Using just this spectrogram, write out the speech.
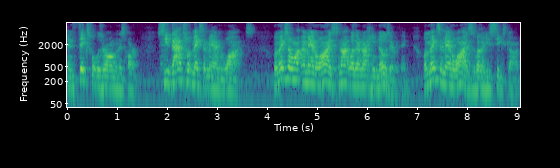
and fix what was wrong in his heart. See, that's what makes a man wise. What makes a, man wise is not whether or not he knows everything. What makes a man wise is whether he seeks God.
